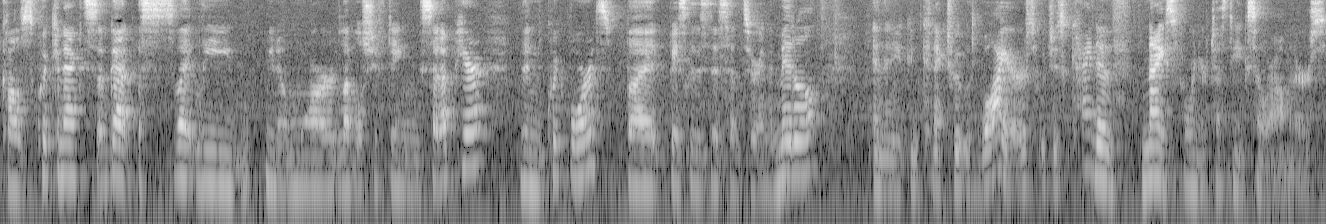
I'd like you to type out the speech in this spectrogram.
calls Qwiic Connects. I've got a slightly, you know, more level shifting setup here than Qwiic Boards, but basically this is a sensor in the middle, and then you can connect to it with wires, which is kind of nice for when you're testing accelerometers.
